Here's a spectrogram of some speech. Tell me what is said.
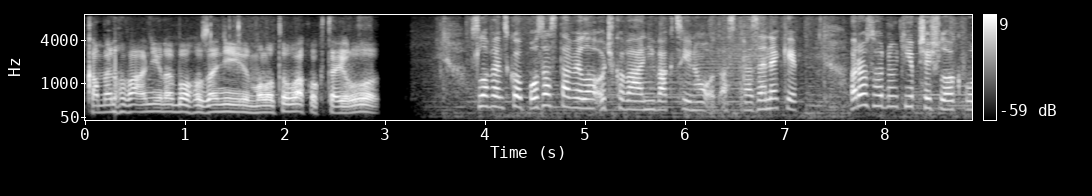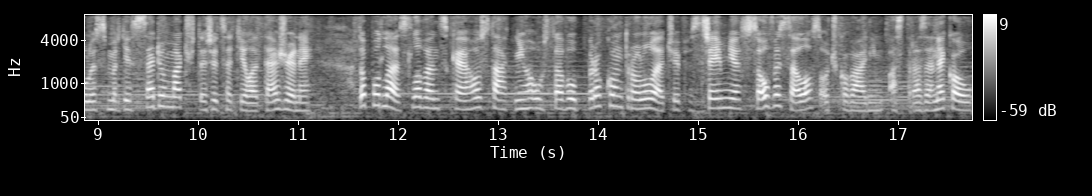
kamenování nebo hození molotovu a koktejlu. Slovensko pozastavilo očkování vakcínou od AstraZeneca. Rozhodnutí přišlo kvůli smrti 47-leté ženy. To podle Slovenského státního ústavu pro kontrolu léčiv zřejmě souviselo s očkováním AstraZeneca.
